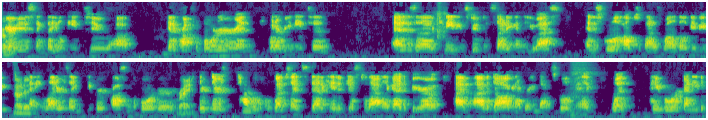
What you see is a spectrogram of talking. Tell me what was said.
okay. various things that you'll need to uh, get across the border and whatever you need to as a Canadian student studying in the U.S. and the school helps with that as well. They'll give you Noted. any letters that you need for crossing the border. Right. There, there's tons of websites dedicated just to that. Like I had to figure out. I have, I have a dog, and I bring him down to school with me. Like what paperwork I need to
